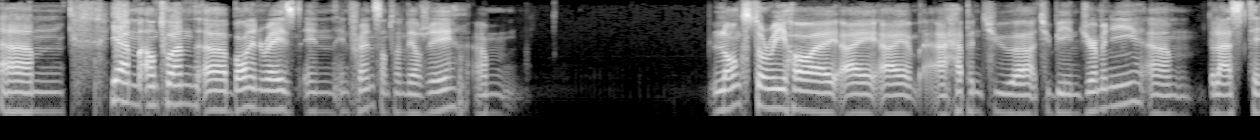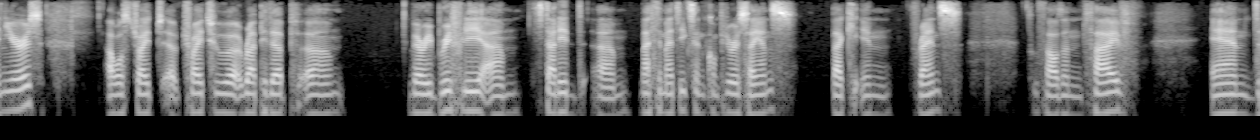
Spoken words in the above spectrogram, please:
um, yeah, I'm Antoine, uh, born and raised in, in France, Antoine Verger. Um, long story how I, I, I, I happened to uh, to be in Germany um, the last 10 years. I was try to, uh, try to uh, wrap it up um, very briefly. Um, studied um, mathematics and computer science back in France, 2005. And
